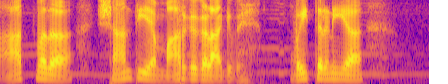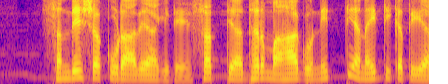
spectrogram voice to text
ಆತ್ಮದ ಶಾಂತಿಯ ಮಾರ್ಗಗಳಾಗಿವೆ. ವೈತರಣಿಯ ಸಂದೇಶ ಕೂಡ ಅದೇ ಆಗಿದೆ. ಸತ್ಯ, ಧರ್ಮ ಹಾಗೂ ನಿತ್ಯ ನೈತಿಕತೆಯ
